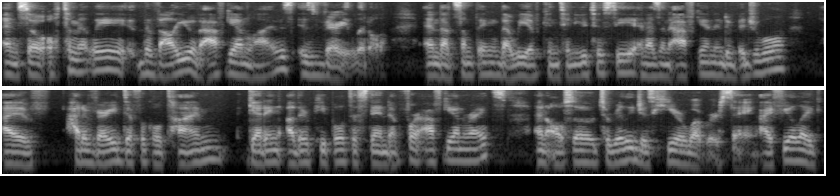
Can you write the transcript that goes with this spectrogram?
and so ultimately, the value of Afghan lives is very little. And that's something that we have continued to see. And as an Afghan individual, I've had a very difficult time getting other people to stand up for Afghan rights and also to really just hear what we're saying. I feel like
